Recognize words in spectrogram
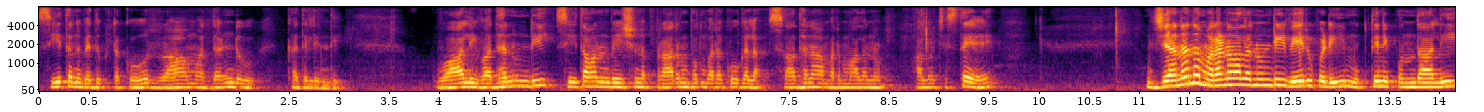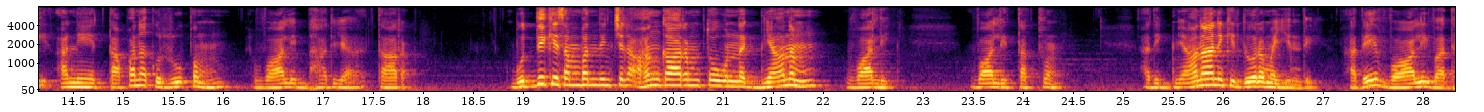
సీతను వెదుకుటకు రామదండు కదిలింది. వాలి వధ నుండి సీతాన్వేషణ ప్రారంభం వరకు గల సాధనా మర్మాలను ఆలోచిస్తే జనన మరణాల నుండి వేరుపడి ముక్తిని పొందాలి అనే తపనకు రూపం వాలి భార్య తార. బుద్ధికి సంబంధించిన అహంకారంతో ఉన్న జ్ఞానం వాలి వాలి తత్వం. అది జ్ఞానానికి దూరమయ్యింది. అదే వాలి వధ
